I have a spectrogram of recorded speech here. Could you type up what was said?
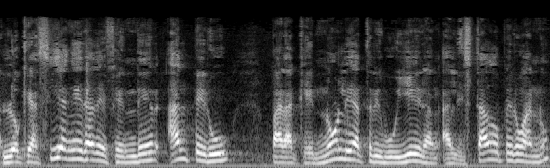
lo que hacían era defender al Perú para que no le atribuyeran al Estado peruano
